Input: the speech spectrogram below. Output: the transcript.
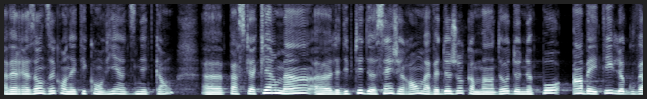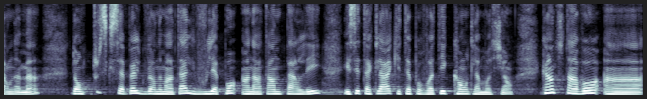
avait raison de dire qu'on a été conviés à un dîner de con, euh, parce que clairement, euh, le député de Saint-Jérôme avait déjà comme mandat de ne pas embêter le gouvernement. Donc, tout ce qui s'appelle gouvernemental, il voulait pas en entendre parler, et c'était clair qu'il était pour voter contre la motion. Quand tu t'en vas en,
